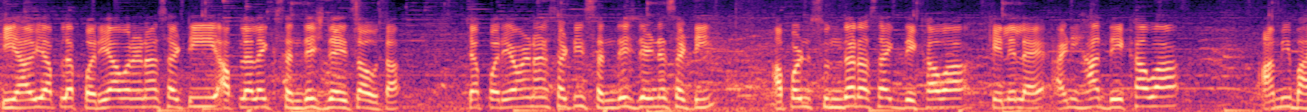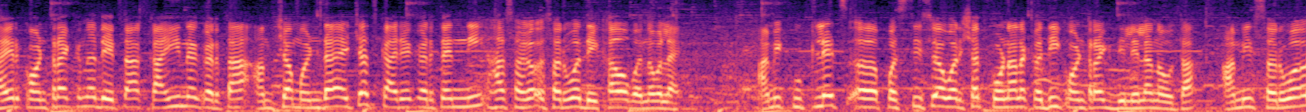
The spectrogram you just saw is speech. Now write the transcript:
की ह्यावेळी आपल्या पर्यावरणासाठी आपल्याला एक संदेश द्यायचा होता. त्या पर्यावरणासाठी संदेश देण्यासाठी आपण सुंदर असा एक देखावा केलेला आहे. आणि हा देखावा आम्ही बाहेर कॉन्ट्रॅक्ट न देता काही न करता आमच्या मंडळाच्याच कार्यकर्त्यांनी हा सग सर्व देखावा बनवला आहे आम्ही कुठलेच पस्तीसव्या वर्षात कोणाला कधी कॉन्ट्रॅक्ट दिलेला नव्हता. आम्ही सर्व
